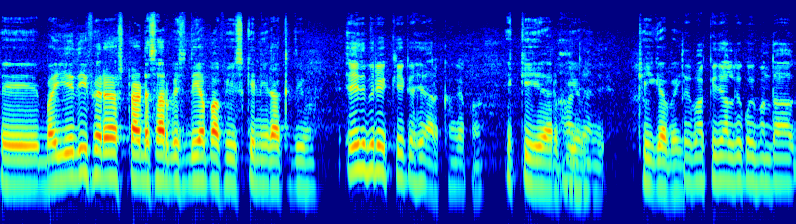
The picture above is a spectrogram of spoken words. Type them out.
ਤੇ ਬਾਈ ਇਹਦੀ ਫਿਰ ਸਟੱਡ ਸਰਵਿਸ ਦੀ ਆਪਾਂ ਫੀਸ ਕਿੰਨੀ ਰੱਖਦੀ ਹੁਣ? ਇਹਦੇ ਵੀਰੇ 21000 ਰੱਖਾਂਗੇ ਆਪਾਂ। 21000 ਰੁਪਏ ਹਾਂਜੀ। ਠੀਕ ਹੈ ਬਾਈ। ਤੇ ਬਾਕੀ ਚੱਲ ਜੇ ਕੋਈ ਬੰਦਾ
